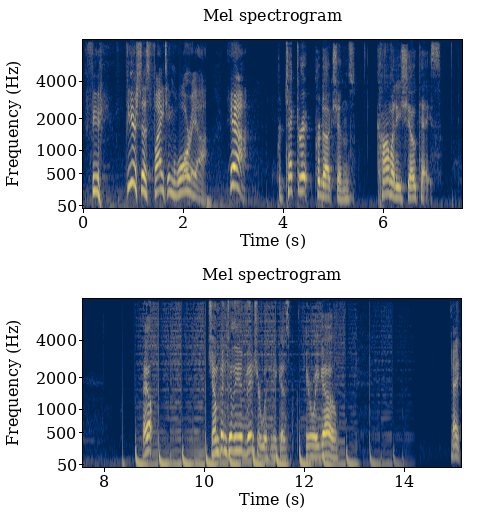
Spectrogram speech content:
Fier- fiercest fighting warrior. Yeah. Protectorate Productions Comedy Showcase. Well, jump into the adventure with me because here we go. Hey,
